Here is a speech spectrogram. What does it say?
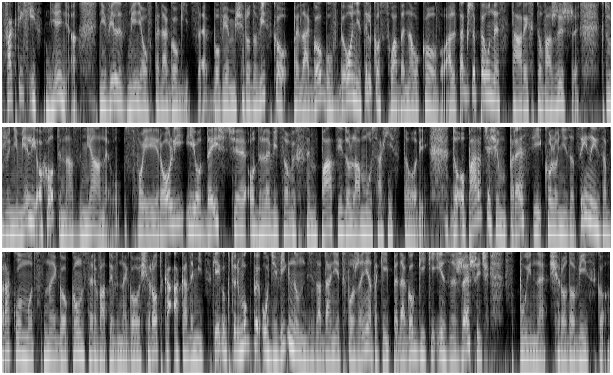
Fakt ich istnienia niewiele zmieniał w pedagogice, bowiem środowisko pedagogów było nie tylko słabe naukowo, ale także pełne starych towarzyszy, którzy nie mieli ochoty na zmianę swojej roli i odejście od lewicowych sympatii do lamusa historii. Do oparcia się presji kolonizacyjnej zabrakło mocnego, konserwatywnego ośrodka akademickiego, który mógłby udźwignąć zadanie tworzenia takiej pedagogiki i zrzeszyć spójne środowisko.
